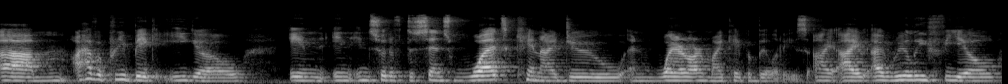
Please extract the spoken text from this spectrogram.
um, I have a pretty big ego in, in, in sort of the sense, what can I do and where are my capabilities? I, I, I really feel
